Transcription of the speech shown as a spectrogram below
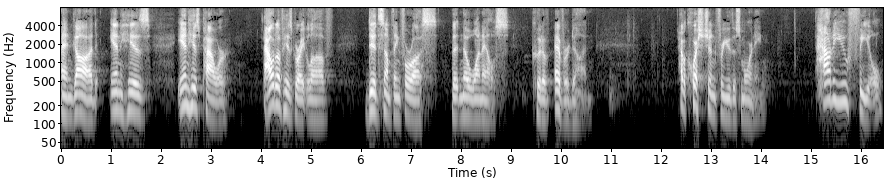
And God, in His, in His power, out of his great love, did something for us that no one else could have ever done. I have a question for you this morning. How do you feel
